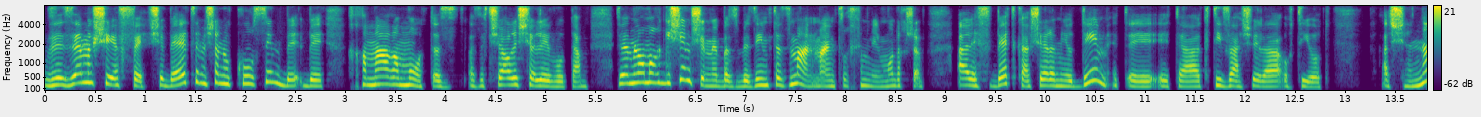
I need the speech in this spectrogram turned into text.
וזה מה שיפה, שבעצם יש לנו קורסים בכמה רמות, אז, אז אפשר לשלב אותם. והם לא מרגישים שמבזבזים את הזמן, מה הם צריכים ללמוד עכשיו א', ב', כאשר הם יודעים את, את הכתיבה של האותיות. השנה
